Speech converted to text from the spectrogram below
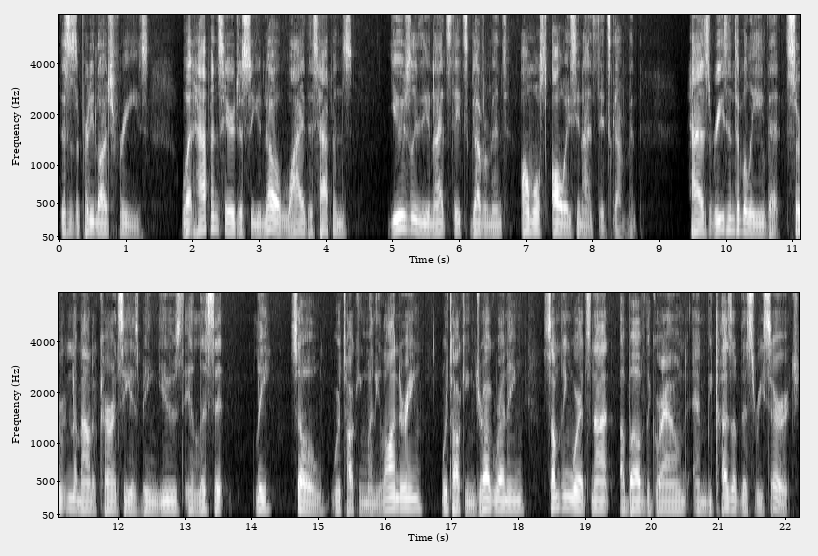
This is a pretty large freeze. What happens here, just so you know why this happens, usually the United States government, almost always the United States government, has reason to believe that certain amount of currency is being used illicitly. So we're talking money laundering, we're talking drug running, something where it's not above the ground. And because of this research,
